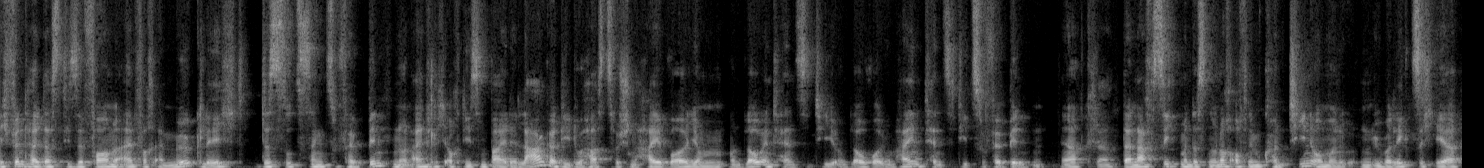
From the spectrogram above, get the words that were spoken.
ich finde halt, dass diese Formel einfach ermöglicht, das sozusagen zu verbinden und eigentlich auch diesen beide Lager, die du hast zwischen High Volume und Low Intensity und Low Volume High Intensity zu verbinden. Ja, Klar. danach sieht man das nur noch auf einem Kontinuum und, und überlegt sich eher,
